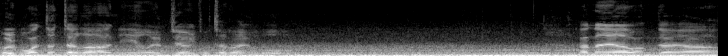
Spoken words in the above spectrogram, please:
얼굴 완전 작아 아니에요. MJ 형이 더 작아요 사나야 왕자야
